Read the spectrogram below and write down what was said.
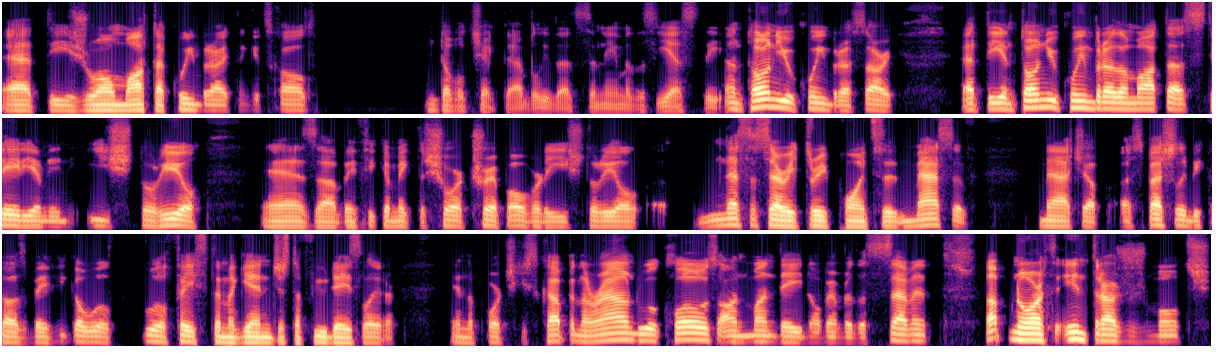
at the João Mata Coimbra, I think it's called double check that. I believe that's the name of this. Yes, the Antonio Coimbra, sorry, at the Antonio Coimbra da Mata Stadium in Estoril as uh, Benfica make the short trip over to Estoril. Necessary three points, a massive, matchup, especially because Benfica will will face them again just a few days later in the Portuguese Cup. And the round will close on Monday, November the 7th, up north in Trás-os-Montes.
